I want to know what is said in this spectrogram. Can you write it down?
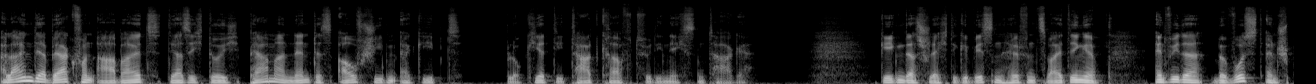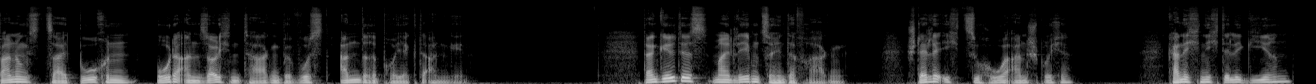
Allein der Berg von Arbeit, der sich durch permanentes Aufschieben ergibt, blockiert die Tatkraft für die nächsten Tage. Gegen das schlechte Gewissen helfen zwei Dinge. Entweder bewusst Entspannungszeit buchen oder an solchen Tagen bewusst andere Projekte angehen. Dann gilt es, mein Leben zu hinterfragen. Stelle ich zu hohe Ansprüche? Kann ich nicht delegieren?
